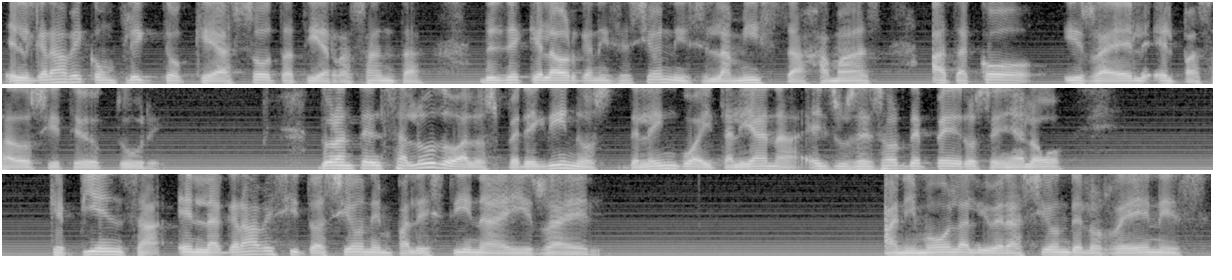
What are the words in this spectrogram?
el grave conflicto que azota Tierra Santa desde que la organización islamista Hamas atacó Israel el pasado 7 de octubre. Durante el saludo a los peregrinos de lengua italiana, el sucesor de Pedro señaló que piensa en la grave situación en Palestina e Israel. Animó la liberación de los rehenes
